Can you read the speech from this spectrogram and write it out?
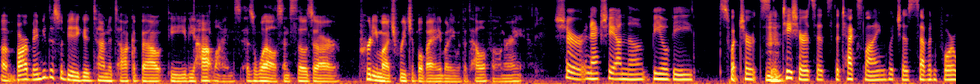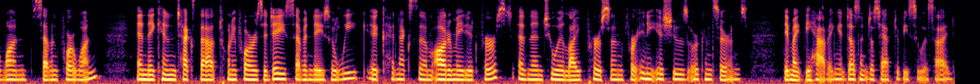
Uh, Barb, maybe this would be a good time to talk about the, the hotlines as well, since those are pretty much reachable by anybody with a telephone, right? Sure. And actually, on the BOV sweatshirts Mhm. and t shirts, it's the text line, which is 741 741. And they can text that 24 hours a day, seven days a week. It connects them automated first and then to a live person for any issues or concerns they might be having. It doesn't just have to be suicide.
